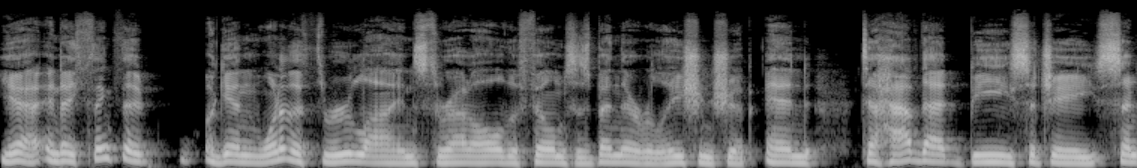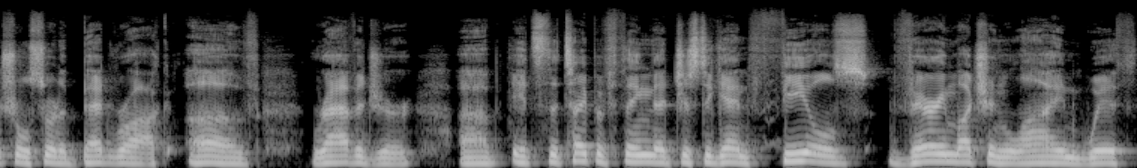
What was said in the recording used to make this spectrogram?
Yeah, and I think that again, one of the through lines throughout all the films has been their relationship, and to have that be such a central sort of bedrock of Ravager, uh, it's the type of thing that just again feels very much in line with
